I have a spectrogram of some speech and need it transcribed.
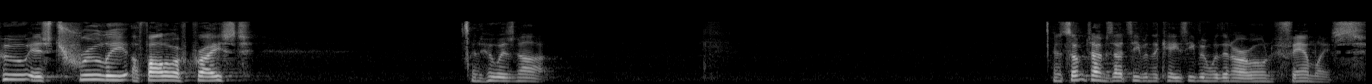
who is truly a follower of Christ and who is not. And sometimes that's even the case even within our own families.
